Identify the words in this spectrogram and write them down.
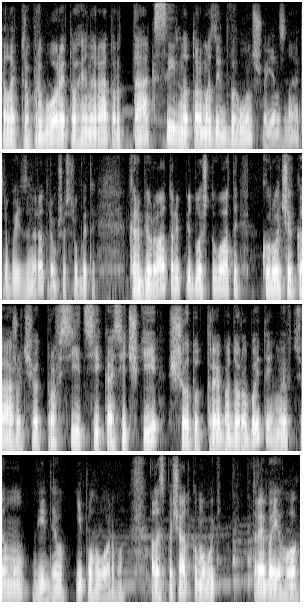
електроприбори, то генератор так сильно тормозить двигун, що я не знаю, треба із генератором щось робити. Карбюратори підлаштувати. Коротше кажучи, от про всі ці косячки, що тут треба доробити, ми в цьому відео і поговоримо. Але спочатку, мабуть, треба його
